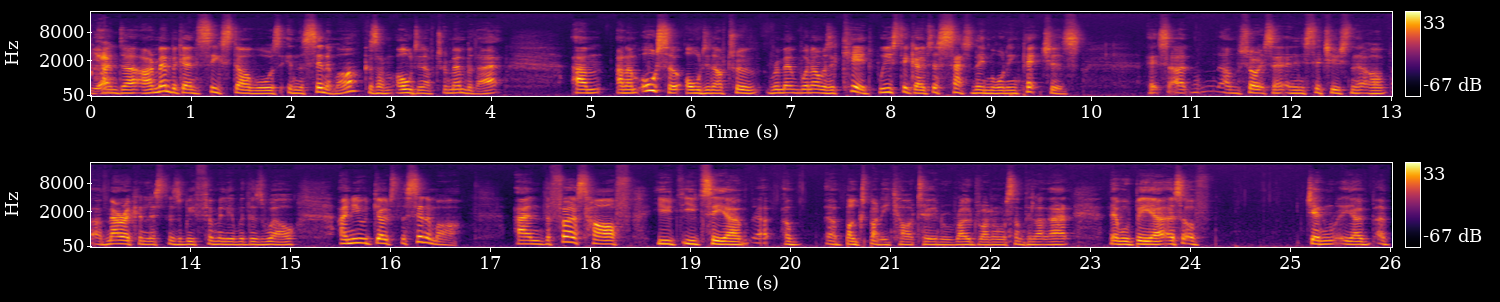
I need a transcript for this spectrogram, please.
yeah, and uh, I remember going to see Star Wars in the cinema because I'm old enough to remember that. Um, and I'm also old enough to remember when I was a kid, we used to go to Saturday morning pictures. It's, uh, I'm sure it's an institution that our American listeners will be familiar with as well. And you would go to the cinema, and the first half you'd, you'd see a, a, a Bugs Bunny cartoon or Roadrunner or something like that. There would be a, a sort of general, you know, a,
